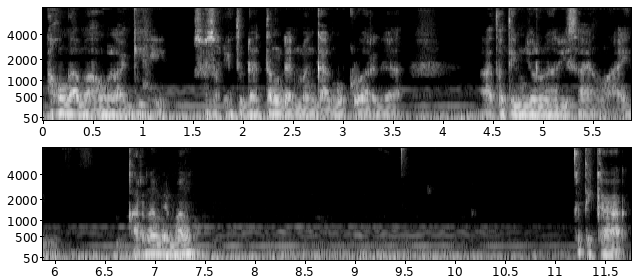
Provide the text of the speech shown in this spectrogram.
Aku nggak mau lagi sosok itu datang dan mengganggu keluarga atau tim jurnalisa yang lain. Karena memang ketika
